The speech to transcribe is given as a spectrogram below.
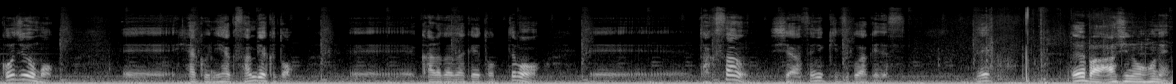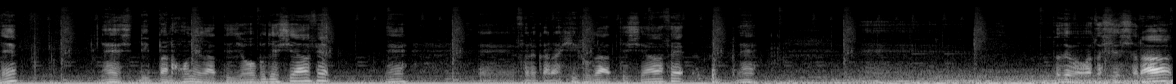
50もえー、100、200、300と、えー、体だけとっても、えー、たくさん幸せに気づくわけです。ね、例えば足の骨ね。ね。立派な骨があって丈夫で幸せ、ね。えー、それから皮膚があって幸せ、ね。えー、例えば私でしたら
